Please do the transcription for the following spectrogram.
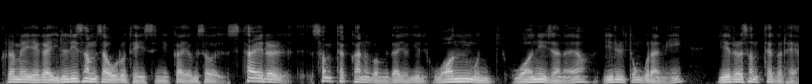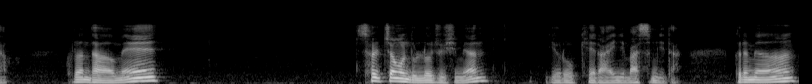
그러면 얘가 1, 2, 3, 4, 5로 돼 있으니까 여기서 스타일을 선택하는 겁니다. 여기 원, 문, 원이잖아요. 1 동그라미. 얘를 선택을 해요. 그런 다음에 설정을 눌러주시면 이렇게 라인이 맞습니다. 그러면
